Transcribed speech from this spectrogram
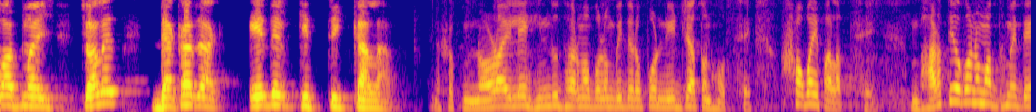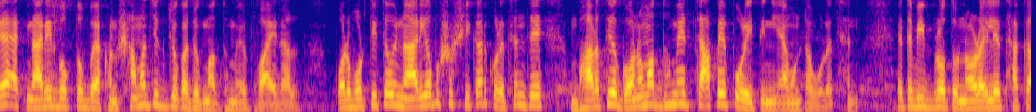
বদমাইশ। চলেন, দেখা যাক এদের কীর্তিক কালাপ দর্শক, নড়াইলে হিন্দু ধর্মাবলম্বীদের ওপর নির্যাতন হচ্ছে, সবাই পালাচ্ছে। ভারতীয় গণমাধ্যমে দেয়া এক নারীর বক্তব্য এখন সামাজিক যোগাযোগ মাধ্যমে ভাইরাল। পরবর্তীতে ওই নারী অবশ্য স্বীকার করেছেন যে ভারতীয় গণমাধ্যমের চাপে পড়েই তিনি এমনটা বলেছেন। এতে বিব্রত নড়াইলে থাকা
